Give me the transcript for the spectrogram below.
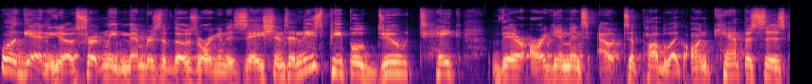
Well, again, you know, certainly members of those organizations, and these people do take their arguments out to public on campuses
